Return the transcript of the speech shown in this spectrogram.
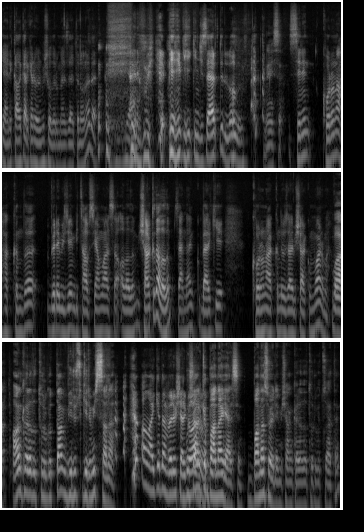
yani kalkarken ölmüş olurum ben zaten ona da. Yani benimki ikincisi her türlü oğlum. Neyse. Senin korona hakkında verebileceğim bir tavsiyen varsa alalım. Şarkı da alalım. Senden belki korona hakkında özel bir şarkın var mı? Var. Ankaralı Turgut'tan virüs girmiş sana. Ama hakikaten böyle bir şarkı Bu var şarkı mı? bana gelsin. Bana söylemiş Ankaralı Turgut zaten.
